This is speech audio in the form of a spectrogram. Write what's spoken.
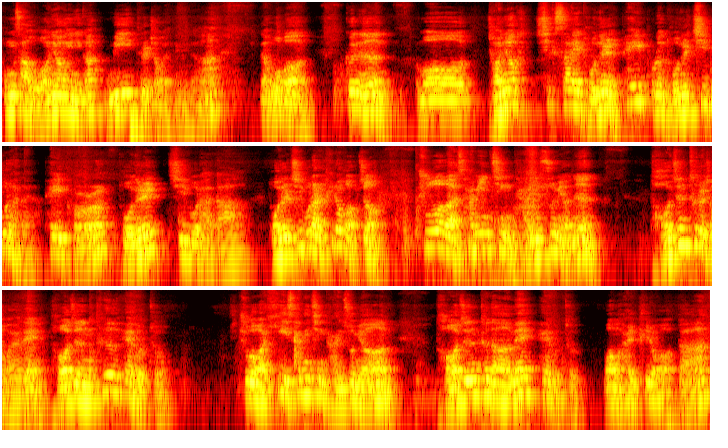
동사 원형이니까 meet를 적어야 됩니다. 그 다음 5번. 그는 뭐 저녁 식사에 돈을 for은 돈을 pay for 돈을 지불하다. 돈을 지불할 필요가 없죠. 주어가 3인칭 단수면은 doesn't를 적어야 돼. have to. 주어가 he 3인칭 단수면 doesn't 다음에 have to. 뭐뭐 할 필요가 없다.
